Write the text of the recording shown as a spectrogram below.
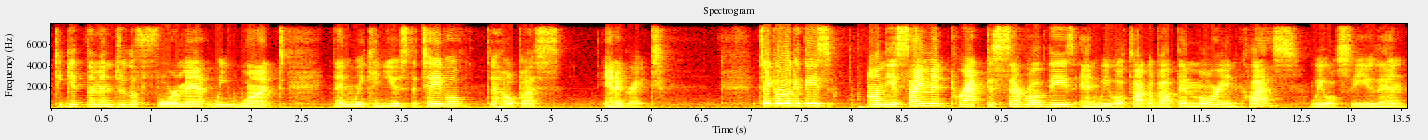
to get them into the format we want. Then we can use the table to help us integrate. Take a look at these on the assignment. Practice several of these, and we will talk about them more in class. We will see you then.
